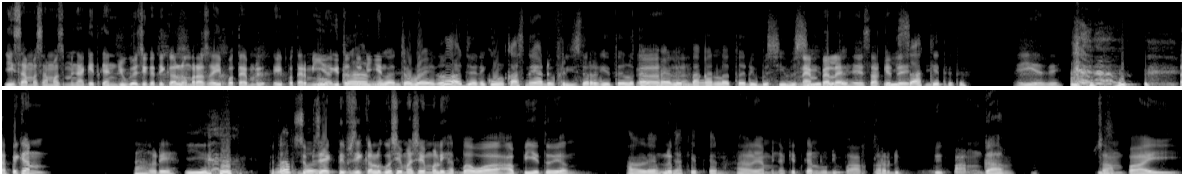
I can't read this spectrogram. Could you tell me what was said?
Ih sama-sama menyakitkan juga sih ketika lu merasa hipotermi, hipotermia gitu bukan, dingin bukan cobain lu aja di kulkas nih ada freezer gitu lu tempelin Eh, tangan lu tuh di besi-besi nempel itu ya, ya sakit ya. sakit itu Iya sih. Tapi kan tahu deh. iya kenapa Subjektif sih kalau gue sih masih melihat bahwa api itu yang hal yang Leb- menyakitkan hal yang menyakitkan lu dibakar, dip- dipanggang sampai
